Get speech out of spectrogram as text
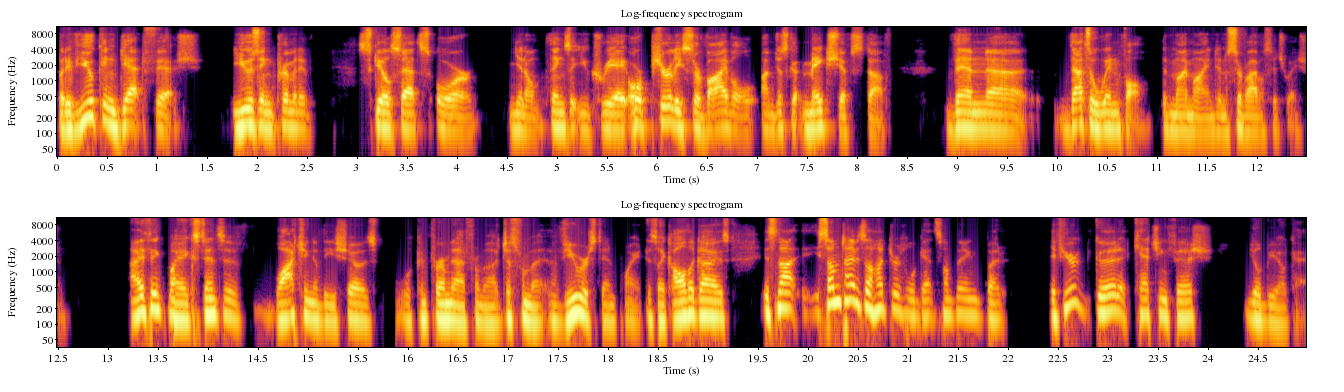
But if you can get fish using primitive skill sets or, you know, things that you create or purely survival, I'm just got makeshift stuff, then uh, that's a windfall in my mind in a survival situation. I think my extensive watching of these shows will confirm that from a just from a viewer standpoint. It's like all the guys, it's not sometimes the hunters will get something, but if you're good at catching fish, you'll be okay.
